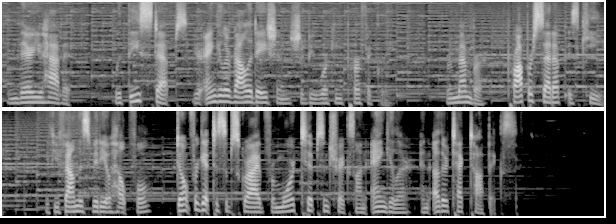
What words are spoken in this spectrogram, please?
And there you have it. With these steps, your Angular validation should be working perfectly. Remember, proper setup is key. If you found this video helpful, don't forget to subscribe for more tips and tricks on Angular and other tech topics.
